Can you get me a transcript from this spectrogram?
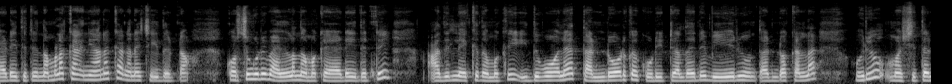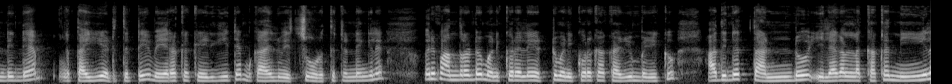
ആഡ് ചെയ്തിട്ട് നമ്മളൊക്കെ ഞാനൊക്കെ അങ്ങനെ ചെയ്തിട്ടോ. കുറച്ചും കൂടി വെള്ളം നമുക്ക് ആഡ് ചെയ്തിട്ട് അതിലേക്ക് നമുക്ക് ഇതുപോലെ തണ്ടോടൊക്കെ കൂടിയിട്ട് അതായത് വേരും തണ്ടൊക്കെ ഉള്ള ഒരു മഷിത്തണ്ടിന്റെ തൈ എടുത്തിട്ട് വേരൊക്കെ കഴുകിയിട്ട് നമുക്ക് അതിൽ വെച്ച് കൊടുത്തിട്ടുണ്ടെങ്കിൽ ഒരു പന്ത്രണ്ട് മണിക്കൂർ അല്ലെങ്കിൽ എട്ട് മണിക്കൂറൊക്കെ കഴിയുമ്പോഴേക്കും അതിന്റെ തണ്ടും ഇലകളിലൊക്കെ നീല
